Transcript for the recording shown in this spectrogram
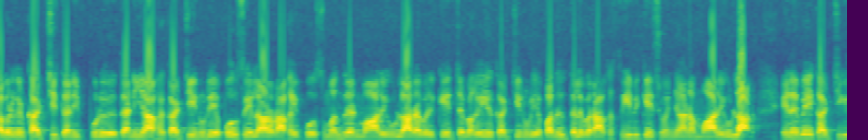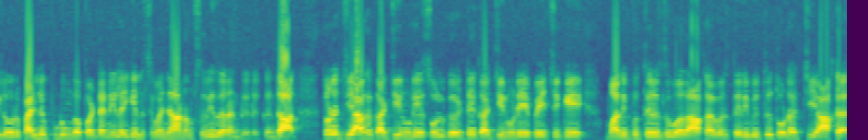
அவர்கள் கட்சி தனிப்புறு தனியாக கட்சியினுடைய பொதுச் செயலாளராக இப்போது சுமந்திரன் மாறியுள்ளார். அவருக்கு ஏற்ற வகையில் கட்சியினுடைய பதில் தலைவராக சி. வி. கே. சிவஞானம் மாறியுள்ளார். எனவே கட்சியில் ஒரு பல்லு புடுங்கப்பட்ட நிலையில் சிவஞானம் சிறிதரன் இருக்கின்றார். தொடர்ச்சியாக கட்சியினுடைய சொல் கேட்டு கட்சியினுடைய பேச்சுக்கே மதிப்பு திருத்துவதாக அவர் தெரிவித்து தொடர்ச்சியாக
